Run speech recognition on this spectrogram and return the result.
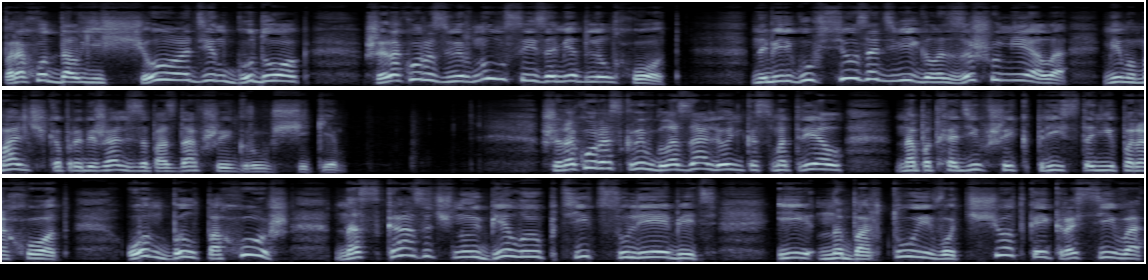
Пароход дал еще один гудок, широко развернулся и замедлил ход. На берегу все задвигалось, зашумело, мимо мальчика пробежали запоздавшие грузчики. Широко раскрыв глаза, Ленька смотрел на подходивший к пристани пароход. Он был похож на сказочную белую птицу-лебедь, и на борту его четко и красиво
